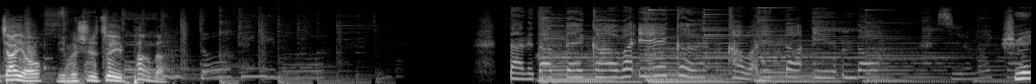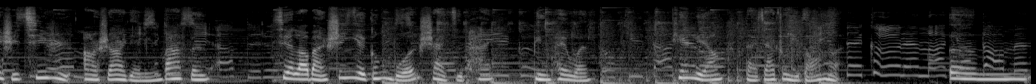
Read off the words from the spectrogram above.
加油，你们是最胖的。十月十七日二十二点零八分，蟹老板深夜更博晒自拍，并配文：天凉，大家注意保暖。嗯，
